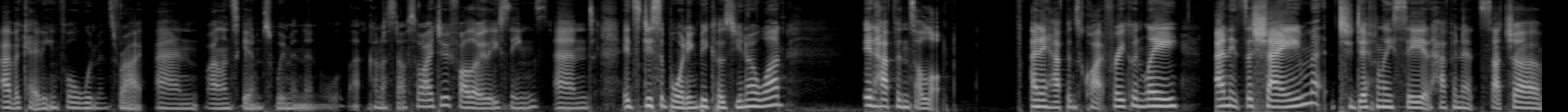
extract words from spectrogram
advocating for women's rights and violence against women and all of that kind of stuff. So I do follow these things, and it's disappointing because you know what? It happens a lot, and it happens quite frequently. And it's a shame to definitely see it happen at such a,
